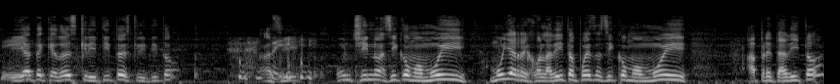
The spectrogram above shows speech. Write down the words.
Sí. ¿Y ya te quedó escritito, escritito? Así, Sí. Un chino así como muy, muy arrejoladito, pues así como muy apretadito.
